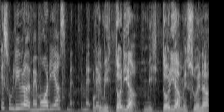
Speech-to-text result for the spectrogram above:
Es un libro de memorias. me- me- Porque te- mi historia, mi historia me suena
